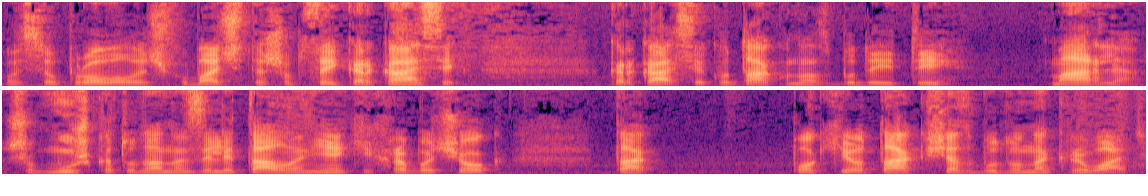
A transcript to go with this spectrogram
ось цю проволочку. Бачите, щоб цей каркасик, каркасик отак у нас буде йти марля, щоб мушка туди не залітала, ніяких рабочок. Так, поки отак, зараз буду накривати.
